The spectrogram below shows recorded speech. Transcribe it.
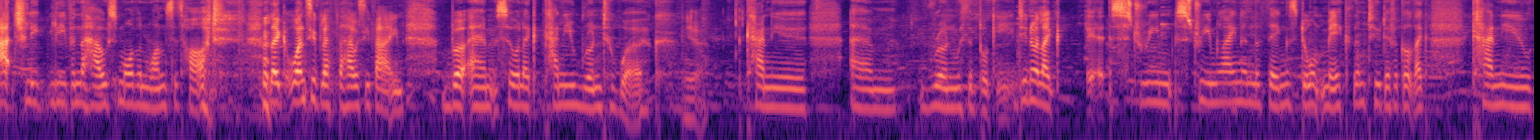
actually leaving the house more than once is hard. like once you've left the house, you're fine. But um, so like, can you run to work? Yeah. Can you um, run with a buggy? Do you know like uh, stream streamlining the things? Don't make them too difficult. Like, can you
